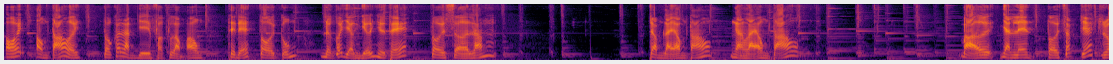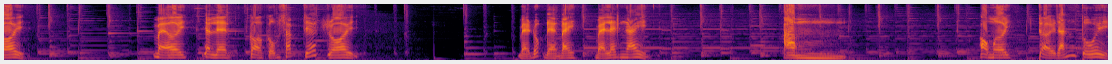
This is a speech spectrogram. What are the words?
Ôi ông Táo ơi Tôi có làm gì phật lòng ông Thì để tôi cúng Đừng có giận dữ như thế Tôi sợ lắm Trầm lại ông Táo Ngăn lại ông Táo Bà ơi nhanh lên Tôi sắp chết rồi Mẹ ơi nhanh lên Con cũng sắp chết rồi Mẹ đốt đèn đây Mẹ lên ngay ầm um. Ông ơi trời đánh tôi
